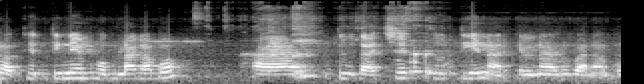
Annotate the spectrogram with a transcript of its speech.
রথের দিনে ভোগ লাগাবো। আর দুধ আছে, দুধ দিয়ে নারকেল নাড়ু বানাবো।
